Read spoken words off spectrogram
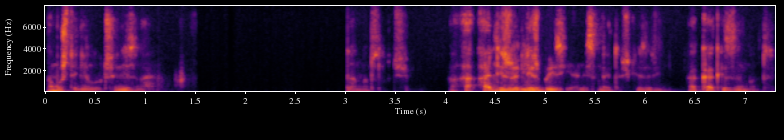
А может, и не лучше, не знаю. В данном случае. А, а лишь, mm-hmm. лишь бы изъяли, с моей точки зрения. А как изымут?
